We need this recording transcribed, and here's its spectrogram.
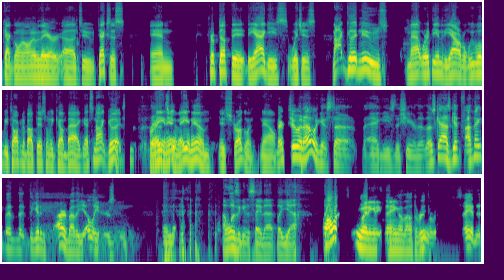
got going on over there uh, to Texas and tripped up the the Aggies, which is not good news. Matt, we're at the end of the hour, but we will be talking about this when we come back. That's not good for A They're and M. two- A and M is struggling now. They're two and zero against uh, the Aggies this year. Th- those guys get. I think that, that they get inspired by the yell leaders. And, and uh, I wasn't going to say that, but yeah. well, I wasn't insinuating anything about the river. Saying that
